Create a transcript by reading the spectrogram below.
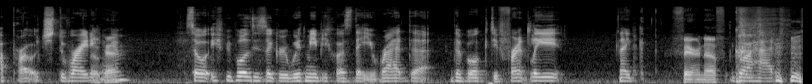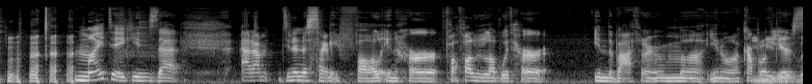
approach to writing. Okay. So if people disagree with me because they read the, the book differently, like Fair enough. go ahead. My take is that Adam didn't necessarily fall in her fall in love with her in the bathroom, uh, you know, a couple of years.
